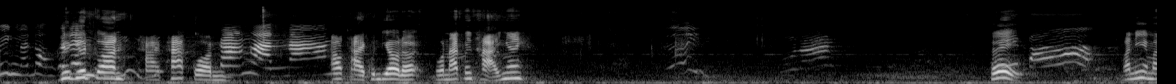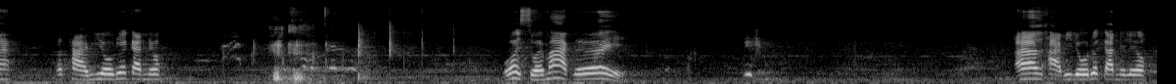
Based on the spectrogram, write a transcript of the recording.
วิ่งแล้วน้องๆยืดยืดๆก่อนถ่ายภาพก่อนกลางหันนะเอาถ่ายคนเดียวเหรอโบนัสไม่ถ่ายไงเฮ้ยมานี่มา มาถ่ายวิดีโอด้วยกันเดี๋ยว โอ้ย สวยมากเลยอ่าถ่ายวิดีโอด้วยกันเร็วๆ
